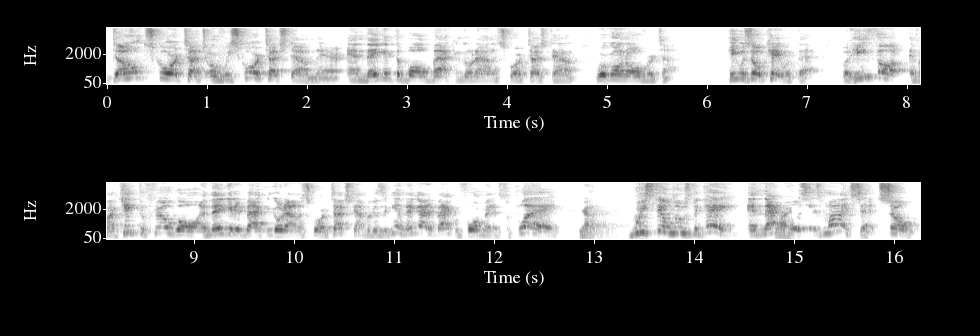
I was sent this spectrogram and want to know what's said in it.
don't score a touch, or if we score a touchdown there and they get the ball back and go down and score a touchdown, we're going to overtime. He was okay with that. But he thought if I kick the field goal and they get it back and go down and score a touchdown, because again, they got it back with four minutes to play, yeah. we still lose the game. And that right. was his mindset. So,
